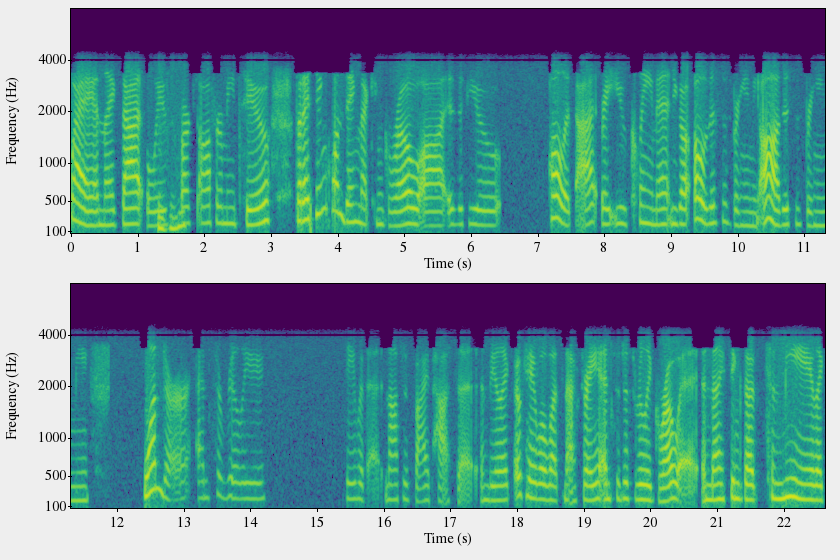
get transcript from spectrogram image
way and like that always mm-hmm. sparks awe for me too. But I think one thing that can grow awe is if you call it that, right? You claim it and you go, "Oh, this is bringing me awe. This is bringing me wonder," and to really stay with it, not just bypass it and be like, okay, well, what's next, right? And to just really grow it. And I think that to me, like,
